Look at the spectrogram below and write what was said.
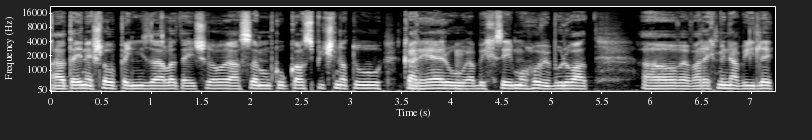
a tady nešlo o peníze, ale tady šlo, já jsem koukal spíš na tu kariéru, hmm. abych si ji mohl vybudovat. Ve Varech mi nabídli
